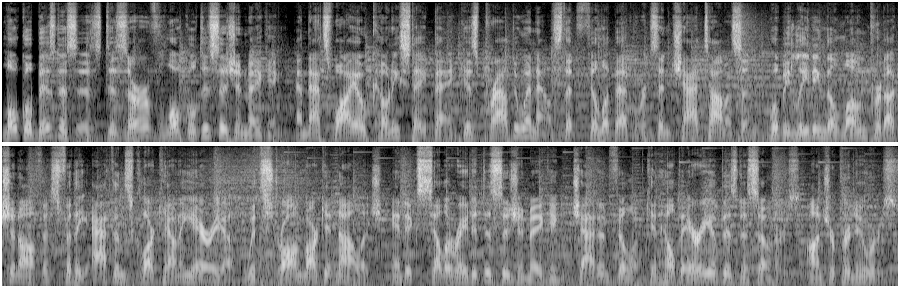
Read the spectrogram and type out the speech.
Local businesses deserve local decision making, and that's why Oconee State Bank is proud to announce that Philip Edwards and Chad Thomason will be leading the loan production office for the Athens Clarke County area. With strong market knowledge and accelerated decision making, Chad and Philip can help area business owners, entrepreneurs,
